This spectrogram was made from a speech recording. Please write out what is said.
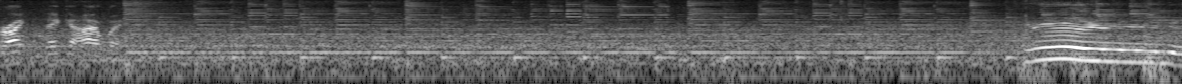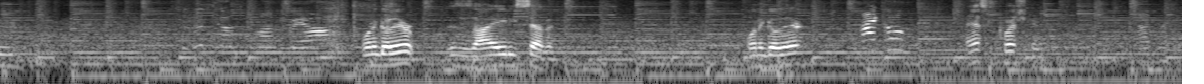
right and take the highway. So this goes to Want to go there? This is I-87. Want to go there? Michael. Ask a question. Not with you.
